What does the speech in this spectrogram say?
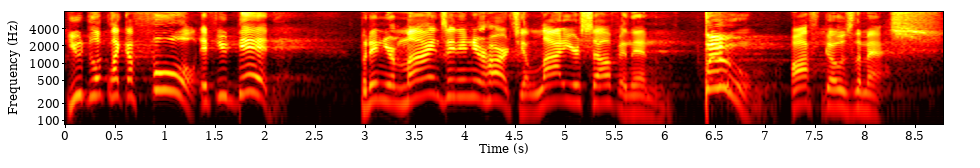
You'd look like a fool if you did. But in your minds and in your hearts, you lie to yourself, and then boom, off goes the mess.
